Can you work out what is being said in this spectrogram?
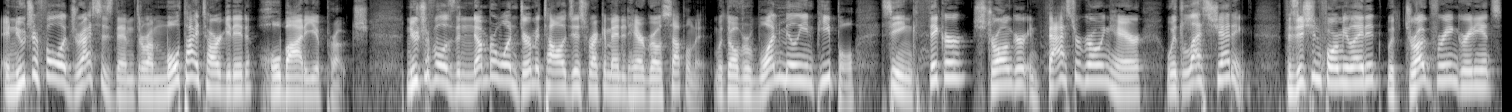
and Nutrafol addresses them through a multi-targeted whole body approach. Nutrafol is the number one dermatologist recommended hair growth supplement, with over 1 million people seeing thicker, stronger, and faster growing hair with less shedding. Physician formulated with drug-free ingredients,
